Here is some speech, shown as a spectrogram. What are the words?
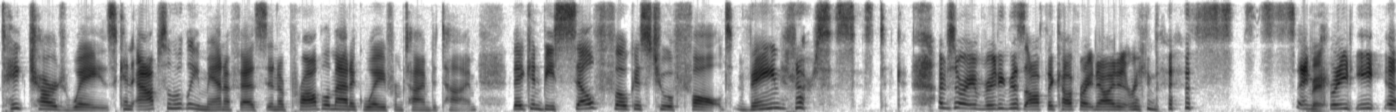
take charge ways can absolutely manifest in a problematic way from time to time. They can be self focused to a fault, vain, narcissistic. I'm sorry, I'm reading this off the cuff right now. I didn't read this. And Va- greedy.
